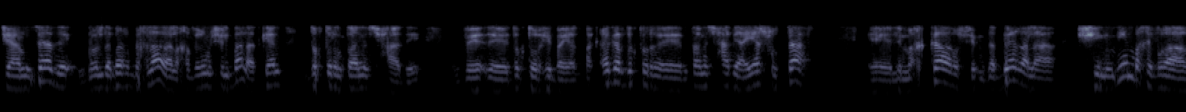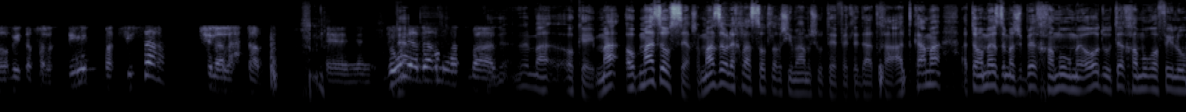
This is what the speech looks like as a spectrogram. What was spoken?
שהנושא הזה, לא לדבר בכלל על החברים של בל"ד, כן, דוקטור אנטאנס שחאדה ודוקטור היבה יזבק. אגב, דוקטור אה, אנטאנס שחאדה היה שותף אה, למחקר שמדבר על השינויים בחברה הערבית הפלסטינית בתפיסה של הלהט"ב. אה, והוא נעדר מההצבעה הזאת. אוקיי, מה זה עושה עכשיו? מה זה הולך לעשות לרשימה המשותפת, לדעתך? עד כמה, אתה אומר זה משבר חמור מאוד, הוא יותר חמור אפילו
